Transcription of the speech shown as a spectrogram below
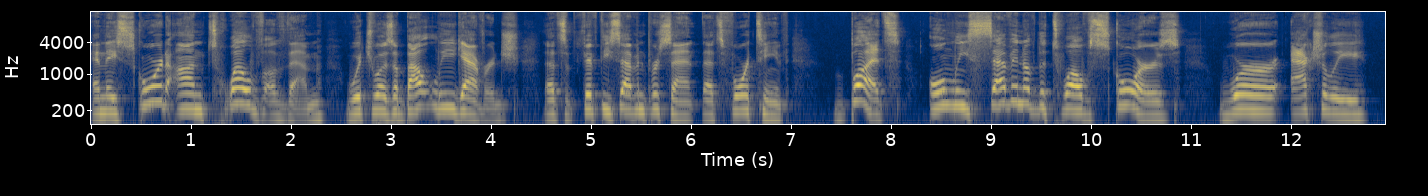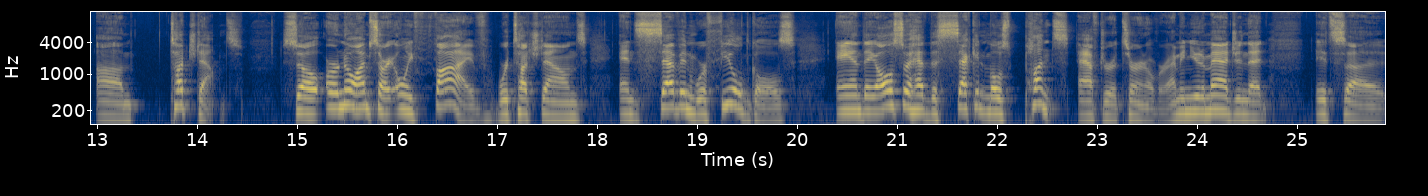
And they scored on 12 of them, which was about league average. That's 57%, that's 14th. But only 7 of the 12 scores were actually um, touchdowns. So, or no, I'm sorry, only 5 were touchdowns and seven were field goals. And they also had the second most punts after a turnover. I mean, you'd imagine that it's uh,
